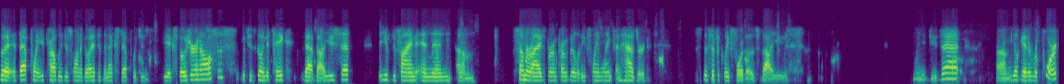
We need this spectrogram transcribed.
But at that point, you probably just want to go ahead to the next step, which is the exposure analysis, which is going to take that value set that you've defined and then um, summarize burn probability, flame length, and hazard specifically for those values. When you do that, um, you'll get a report.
